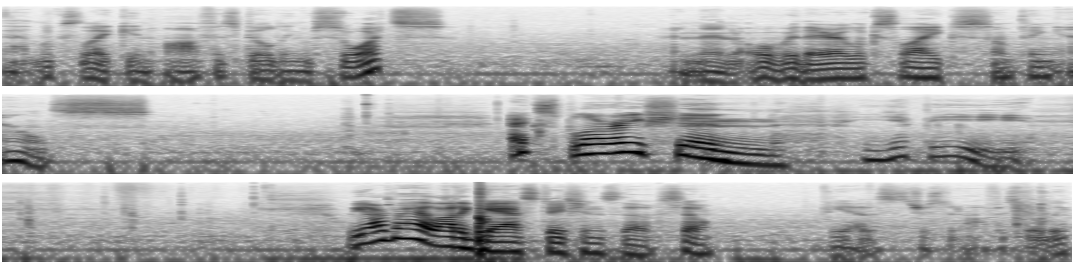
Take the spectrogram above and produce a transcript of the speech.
that looks like an office building of sorts. And then over there looks like something else. Exploration! Yippee. We are by a lot of gas stations, though, so... Yeah, this is just an office building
